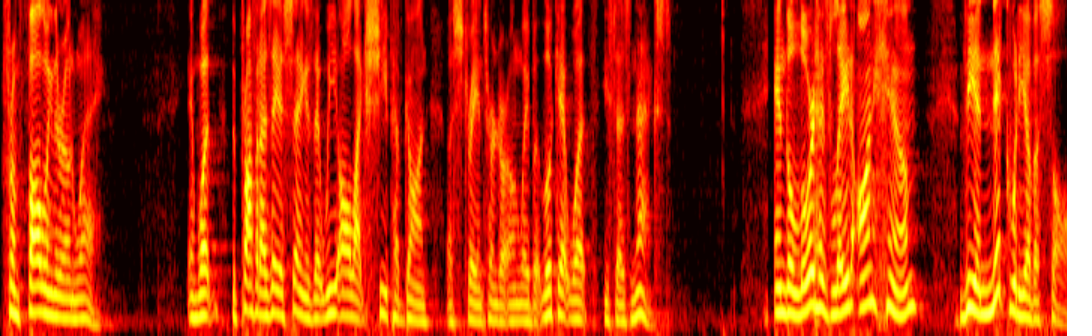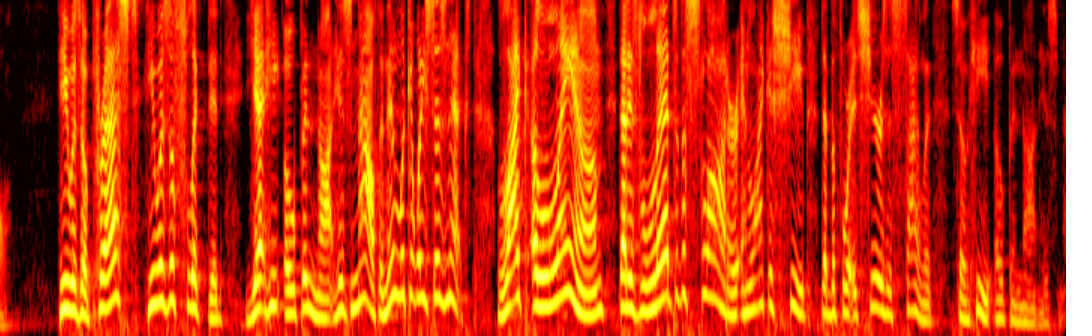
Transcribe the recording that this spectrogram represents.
from following their own way. And what the prophet Isaiah is saying is that we all, like sheep, have gone astray and turned our own way. But look at what he says next. And the Lord has laid on him the iniquity of us all. He was oppressed, he was afflicted, yet he opened not his mouth. And then look at what he says next. Like a lamb that is led to the slaughter, and like a sheep that before its shears is silent, so he opened not his mouth.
